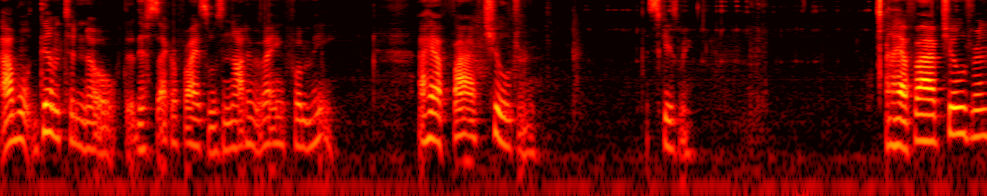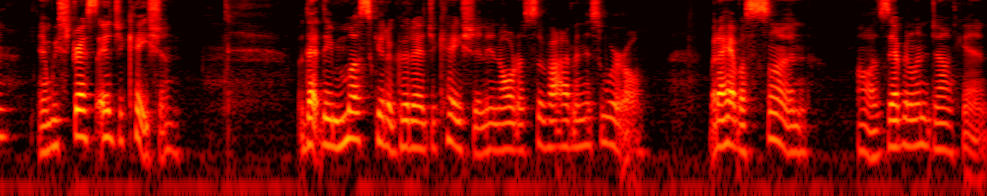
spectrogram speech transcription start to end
I want them to know that their sacrifice was not in vain for me. I have five children. Excuse me. I have five children, and we stress education that they must get a good education in order to survive in this world. But I have a son, uh, Zebulon Duncan,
